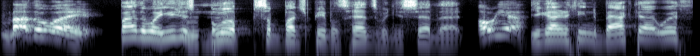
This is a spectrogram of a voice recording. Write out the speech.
By the way, by the way, you just blew up some bunch of people's heads when you said that. Oh yeah. You got anything to back that with?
